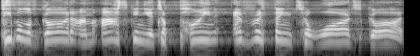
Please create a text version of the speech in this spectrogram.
People of God, I'm asking you to point everything towards God.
